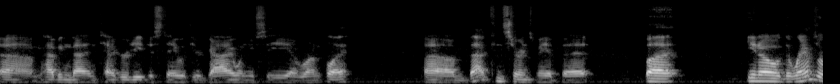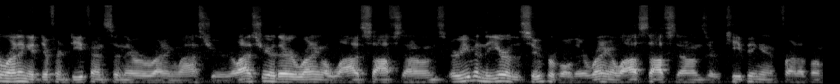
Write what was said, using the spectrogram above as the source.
um, having that integrity to stay with your guy when you see a run play. Um, that concerns me a bit. But, you know, the Rams are running a different defense than they were running last year. Last year, they were running a lot of soft zones, or even the year of the Super Bowl, they were running a lot of soft zones. They were keeping it in front of them.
